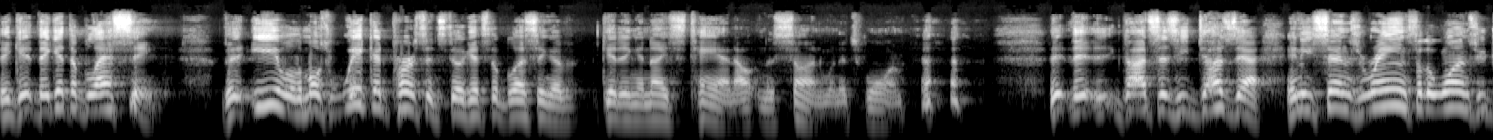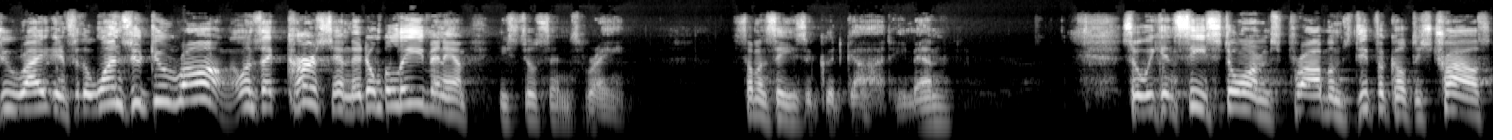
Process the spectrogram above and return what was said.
They get, they get the blessing. The evil, the most wicked person still gets the blessing of getting a nice tan out in the sun when it's warm. God says He does that. And He sends rain for the ones who do right and for the ones who do wrong, the ones that curse Him, they don't believe in Him. He still sends rain. Someone say He's a good God. Amen. So we can see storms, problems, difficulties, trials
